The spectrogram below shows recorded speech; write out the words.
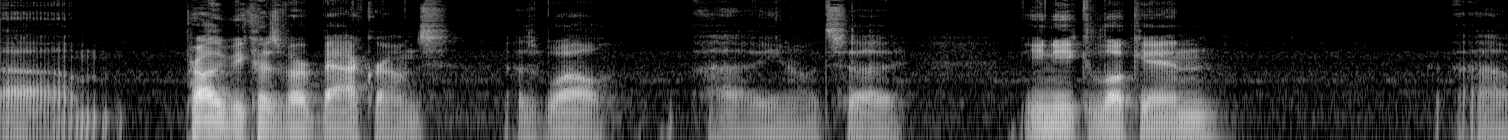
um, probably because of our backgrounds as well. Uh, you know, it's a unique look in. Uh,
